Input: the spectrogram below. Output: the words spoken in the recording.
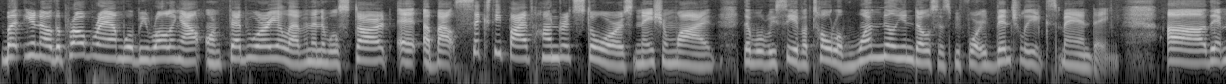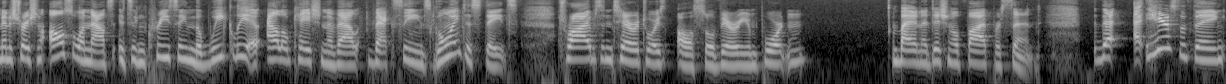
But you know, the program will be rolling out on February 11th, and it will start at about 6,500 stores nationwide that will receive a total of 1 million doses before eventually expanding. Uh, the administration also announced it's increasing the weekly allocation of al- vaccines going to states, tribes, and territories, also very important by an additional 5%. That uh, here's the thing,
